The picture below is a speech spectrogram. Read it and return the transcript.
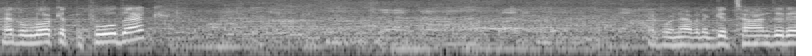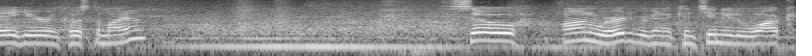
another look at the pool deck. Everyone having a good time today here in Costa Maya. So onward, we're going to continue to walk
